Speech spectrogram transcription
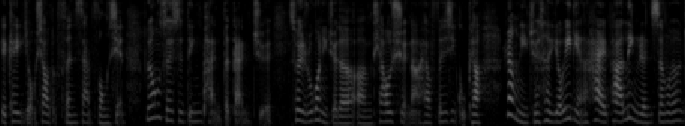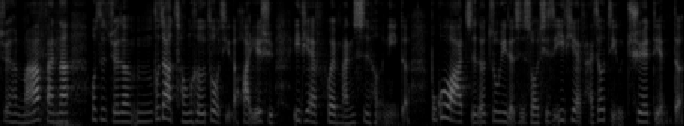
也可以有效的分散风险，不用随时盯盘的感觉。所以如果你觉得嗯挑选啊，还有分析股票，让你觉得有一点害怕、令人生畏，觉得很麻烦呢、啊，或是觉得嗯不知道从何做起的话，也许 ETF 会蛮适合你的。不过啊，值得注意的是说，其实 ETF 还是有几个缺点的，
